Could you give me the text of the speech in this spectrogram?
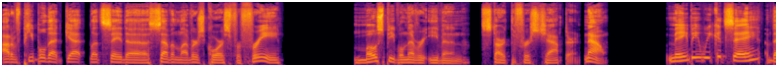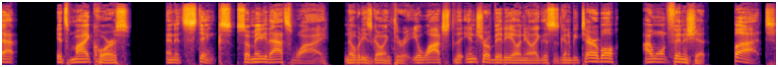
out of people that get, let's say, the seven levers course for free, most people never even start the first chapter. Now, maybe we could say that it's my course and it stinks. So maybe that's why nobody's going through it. You watch the intro video and you're like, this is going to be terrible. I won't finish it. But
